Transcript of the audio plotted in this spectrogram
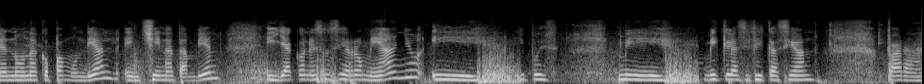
en una Copa Mundial, en China también. Y ya con eso cierro mi año y, pues mi, mi clasificación para,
